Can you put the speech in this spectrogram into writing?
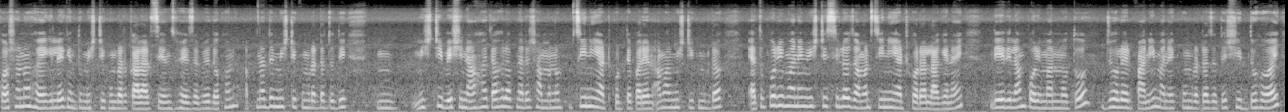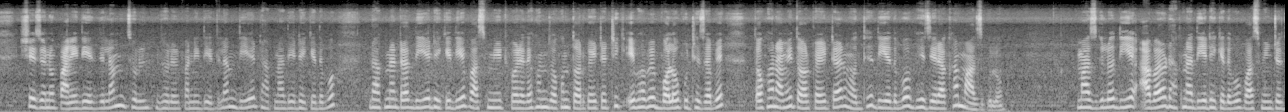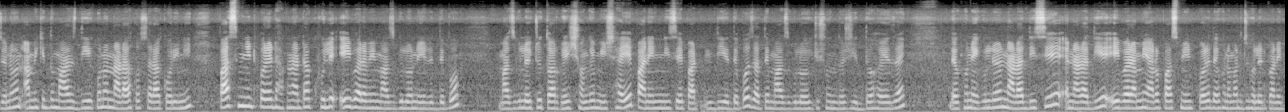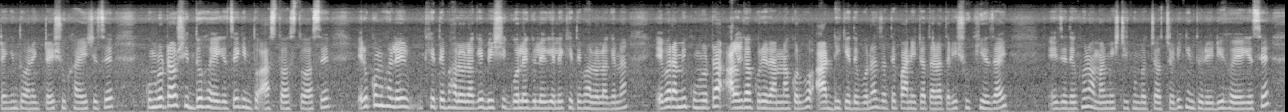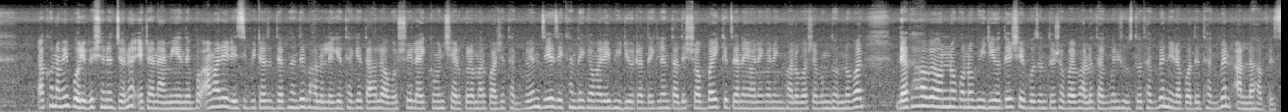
কষানো হয়ে গেলে কিন্তু মিষ্টি কুমড়ার কালার চেঞ্জ হয়ে যাবে। তখন আপনাদের মিষ্টি কুমড়াটা যদি মিষ্টি বেশি না হয়, তাহলে আপনারা সামান্য চিনি অ্যাড করতে পারেন। আমার মিষ্টি কুমড়া এত পরিমাণে মিষ্টি ছিল যে আমার চিনি অ্যাড করা লাগে নাই। দিয়ে দিলাম পরিমাণ মতো ঝোলের পানি মানে কুমড়াটা যাতে সিদ্ধ হয়, সেজন্য পানি দিয়ে দিলাম। ঝোল, ঝোলের পানি দিয়ে দিলাম, দিয়ে ঢাকনা দিয়ে ঢেকে দেবো। ঢাকনাটা দিয়ে ঢেকে দিয়ে পাঁচ মিনিট পরে দেখুন, যখন তরকারিটা ঠিক এভাবে বলক উঠে যাবে, তখন আমি তরকারিটার মধ্যে দিয়ে দেবো ভেজে রাখা মাছগুলো। মাছগুলো দিয়ে আবারও ঢাকনা দিয়ে ঢেকে দেবো পাঁচ মিনিটের জন্য। আমি কিন্তু মাছ দিয়ে কোনো নাড়া নাড়াকোসাড়া করিনি। পাঁচ মিনিট পরে ঢাকনাটা খুলে এইবার আমি মাছগুলো নেড়ে দেবো। মাছগুলো একটু তরকারির সঙ্গে মিশাইয়ে পানির নিচে দিয়ে দেবো যাতে মাছগুলো একটু সুন্দর সিদ্ধ হয়ে যায়। দেখুন, এগুলো নাড়া দিছে, নাড়া দিয়ে এবার আমি আরও পাঁচ মিনিট পরে দেখুন আমার ঝোলের পানিটা কিন্তু অনেকটাই শুকায় এসেছে। কুমড়োটাও সিদ্ধ হয়ে গেছে, কিন্তু আস্তে আস্তে আছে। এরকম হলে খেতে ভালো লাগে, বেশি গলে গলে গেলে খেতে ভালো লাগে না। এবার আমি কুমড়োটা আলগা করে রান্না করব, আর ঢেকে দেবো না, যাতে পানিটা তাড়াতাড়ি শুকিয়ে যায়। এই যে দেখুন, আমার মিষ্টি কুমড়োর চচ্চড়ি কিন্তু রেডি হয়ে গেছে। এখন আমি পরিবেশনের জন্য এটা নামিয়ে নেব। আমার এই রেসিপিটা যদি আপনাদের ভালো লেগে থাকে, তাহলে অবশ্যই লাইক কমেন্ট শেয়ার করে আমার পাশে থাকবেন। যে যেখান থেকে আমার এই ভিডিওটা দেখলেন, তাদের সবাইকে জানাই অনেক অনেক ভালোবাসা এবং ধন্যবাদ। দেখা হবে অন্য কোনো ভিডিওতে সেই পর্যন্ত সবাই ভালো থাকবেন, সুস্থ থাকবেন, নিরাপদে থাকবেন। আল্লাহ হাফেজ।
